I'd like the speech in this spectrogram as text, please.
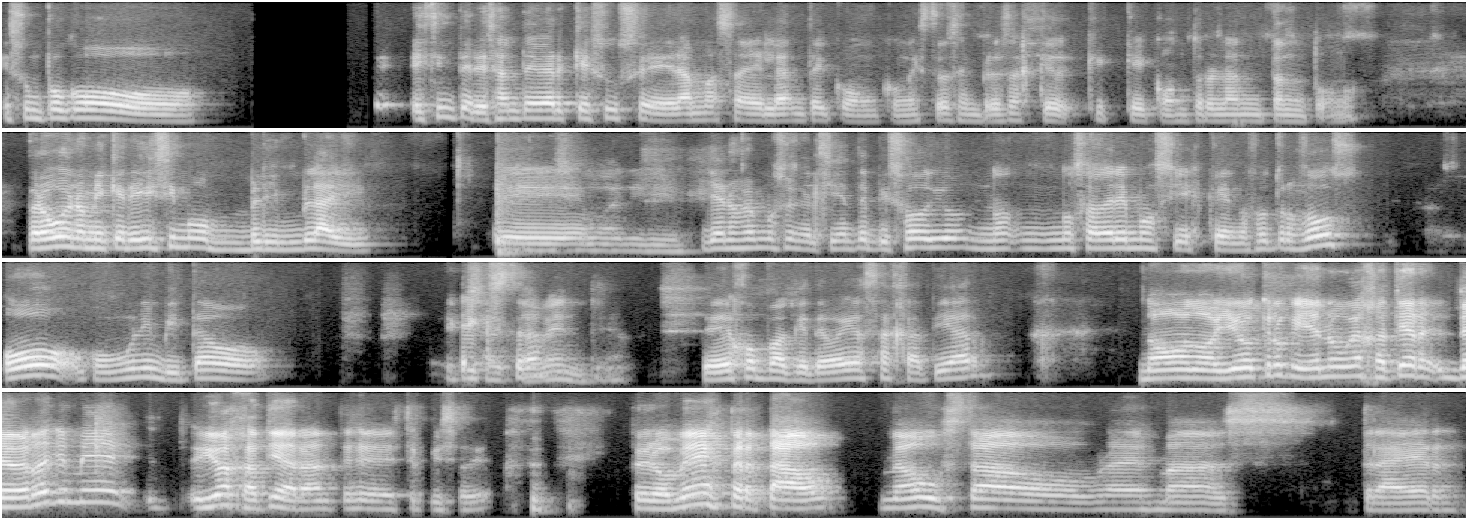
es un poco... Es interesante ver qué sucederá más adelante con, con estas empresas que, que, controlan tanto, ¿no? Pero bueno, mi queridísimo Blimblay, eh, ya nos vemos en el siguiente episodio. No, no, sabremos si es que nosotros dos o con un invitado Exactamente. extra. Te dejo para que te vayas a jatear no, no, yo creo que ya no voy a jatear. De verdad que me iba a jatear antes de este episodio, pero me he despertado. Me ha gustado una vez más traer,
